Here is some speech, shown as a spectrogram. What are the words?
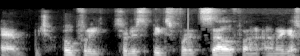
um, which hopefully sort of speaks for itself. And, and, I guess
